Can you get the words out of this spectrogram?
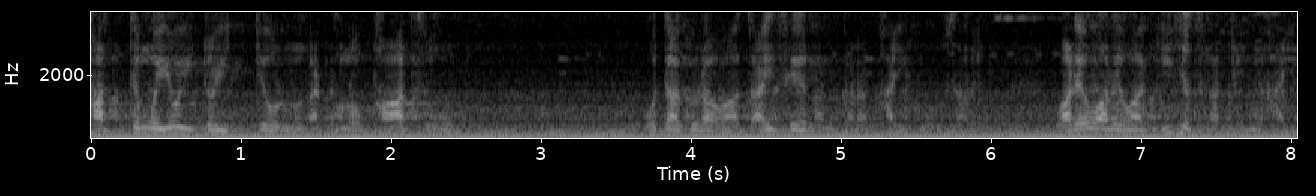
買ってもよいと言っておるのだこのパーツを。お宅らは財政難から解放され我々は技術が手に入る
